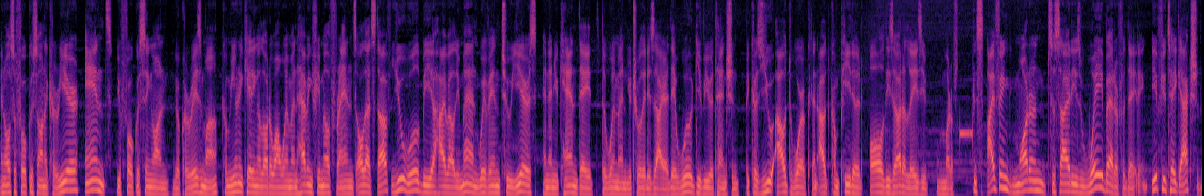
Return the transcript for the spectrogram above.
and also focus on a career and you're focusing on your charisma, communicating a lot around women, having female friends, all that stuff, you will be a high value man within two years, and then you can date the women you truly desire. They will give you attention because you outworked and outcompeted all these other lazy motherfuckers. I think modern society is way better for dating if you take action.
